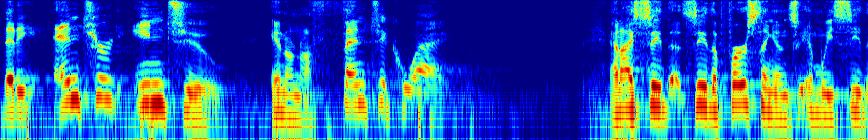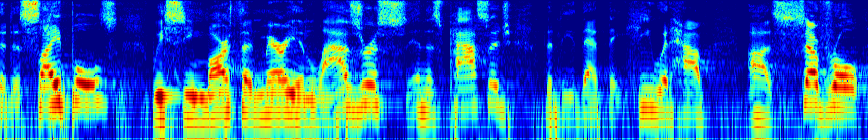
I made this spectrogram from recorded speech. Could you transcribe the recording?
that he entered into in an authentic way. And I see, the, see the first thing, and we see the disciples, we see Martha and Mary and Lazarus in this passage, that, that, that he would have uh, several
